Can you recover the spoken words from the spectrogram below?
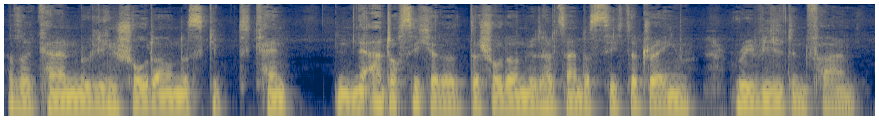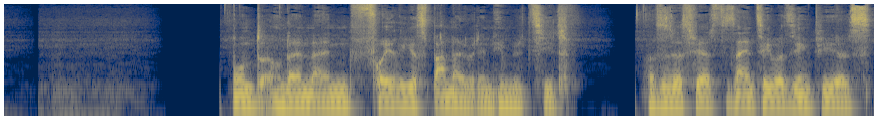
Also keinen möglichen Showdown. Es gibt kein. Ja, doch sicher. Der, der Showdown wird halt sein, dass sich der Dragon revealed in Fallen. Und, und ein, ein feuriges Banner über den Himmel zieht. Also das wäre das Einzige, was irgendwie als,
